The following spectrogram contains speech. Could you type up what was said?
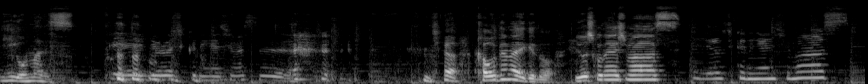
いい女です。えーよろしくお願いします。じゃあ顔出ないけどよろしくお願いします。よろしくお願いします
